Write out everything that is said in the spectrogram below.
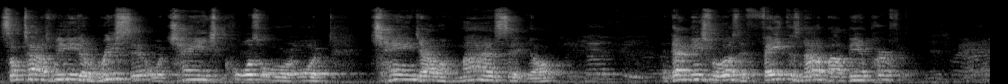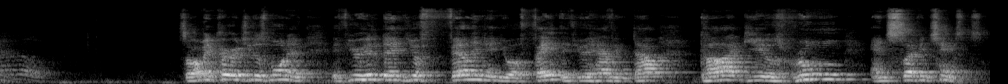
Sometimes we need a reset or change course or, or change our mindset, y'all. And that means for us that faith is not about being perfect. So I'm encourage you this morning, if you're here today, you're failing in your faith, if you're having doubt, God gives room and second chances.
